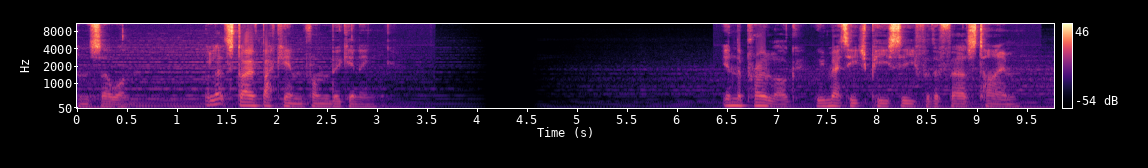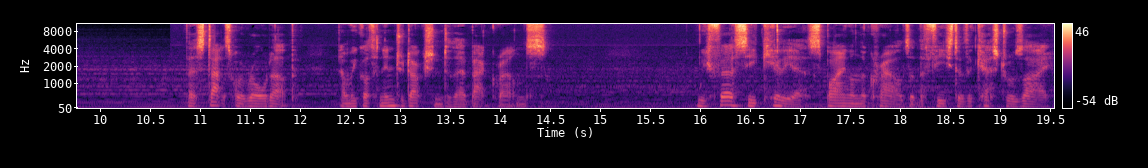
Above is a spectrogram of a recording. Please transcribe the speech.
and so on. But let's dive back in from the beginning. In the prologue, we met each PC for the first time. Their stats were rolled up, and we got an introduction to their backgrounds. We first see Killia spying on the crowds at the Feast of the Kestrel's Eye,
